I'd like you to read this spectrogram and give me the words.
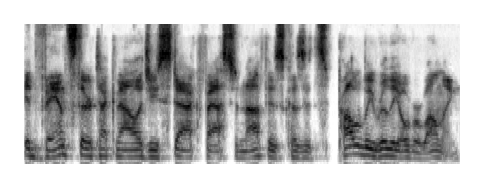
advance their technology stack fast enough is because it's probably really overwhelming.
